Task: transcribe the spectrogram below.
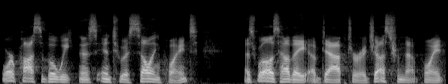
or possible weakness into a selling point, as well as how they adapt or adjust from that point.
